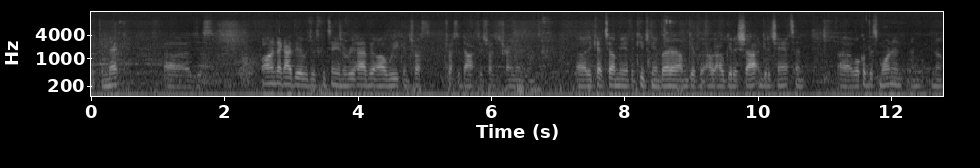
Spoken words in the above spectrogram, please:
with the neck. Uh, just the only thing I did was just continue to rehab it all week and trust trust the doctors, trust the trainers. Uh, they kept telling me if it keeps getting better, I'm give, I'll, I'll get a shot and get a chance. And uh, woke up this morning and you know,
